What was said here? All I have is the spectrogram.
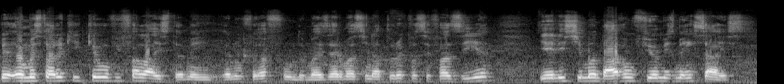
É uma história que, que eu ouvi falar isso também. Eu não fui a fundo, mas era uma assinatura que você fazia e eles te mandavam filmes mensais.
